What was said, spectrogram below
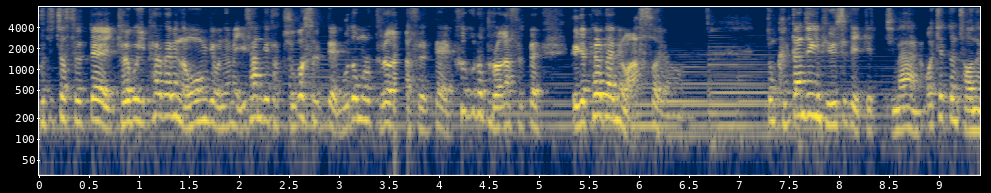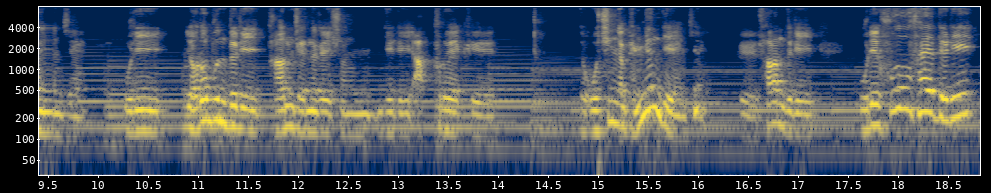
부딪혔을 때 결국 이 패러다임이 넘어온 게 뭐냐면 이 사람들이 다 죽었을 때 무덤으로 들어갔을 때 흙으로 들어갔을 때 그게 패러다임이 왔어요. 좀 극단적인 비유일 수도 있겠지만 어쨌든 저는 이제 우리 여러분들이 다음 generation들이 앞으로의 그 50년, 100년 뒤에 이제 그 사람들이 우리 후세들이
